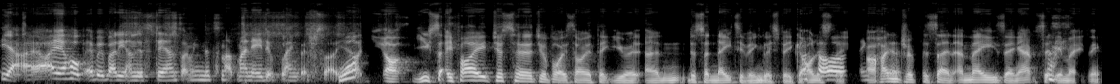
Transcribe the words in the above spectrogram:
Yeah, I, I hope everybody understands. I mean, it's not my native language, so yeah. What oh, you say? If I just heard your voice, I would think you were an, just a native English speaker. Oh, Honestly, thank you. a hundred percent amazing, absolutely amazing.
